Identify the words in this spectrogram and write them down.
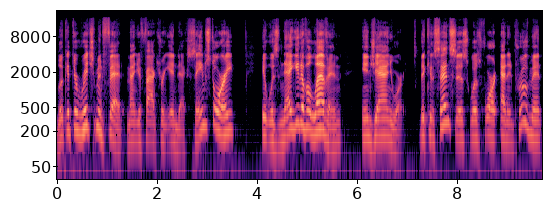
Look at the Richmond Fed Manufacturing Index. Same story. It was negative 11 in January. The consensus was for an improvement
